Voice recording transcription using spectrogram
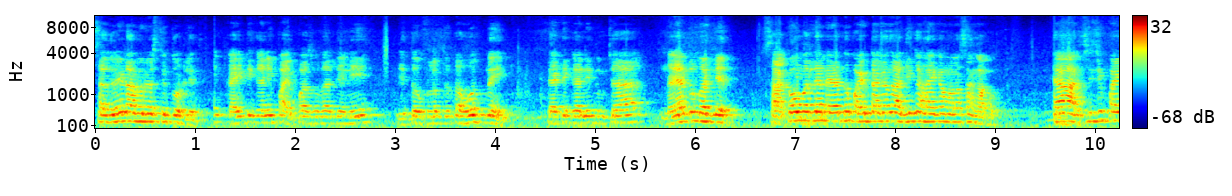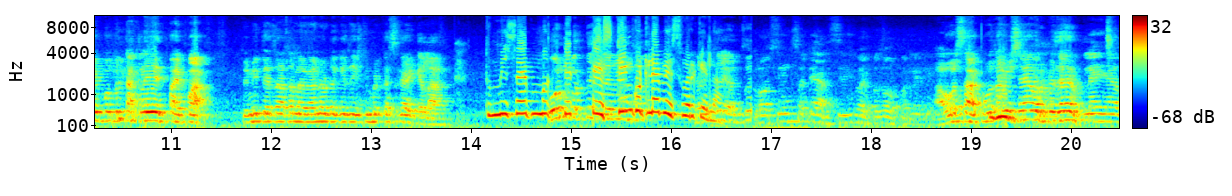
सगळे डांबरी रस्ते तोडलेत. काही ठिकाणी पायपास सुद्धा त्यांनी जिथं उपलब्धता होत नाही त्या ठिकाणी तुमच्या नळ्यातून घडलेत साकव मधल्या नळ्यातून पाईप टाकायचा अधिकार आहे का मला सांगा फक्त. त्या आरसीसी पाईप मधून टाकले आहेत पायपा तुम्ही त्याचा आता नव्याण्णव टक्के एस्टिमेट कसं काय केला? तुम्ही साहेब मग ते टेस्टिंग कुठल्या बेसवर केला? क्रॉसिंगसाठी आरसीसी पाईपच वापरलेले. अहो साकवचा विषय आहे वरपे साहेब. आपल्या ह्या अ,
